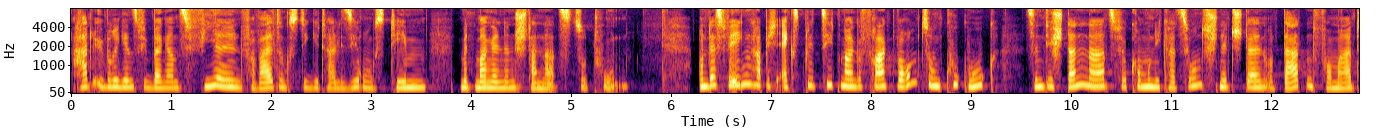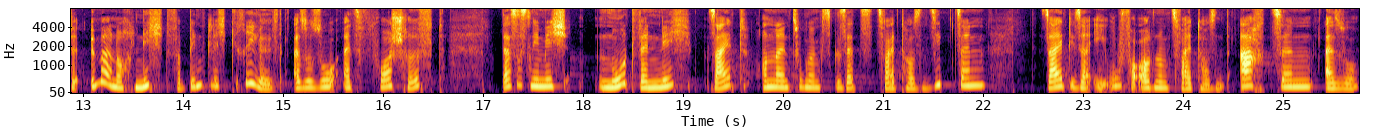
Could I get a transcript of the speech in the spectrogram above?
hat übrigens wie bei ganz vielen Verwaltungsdigitalisierungsthemen mit mangelnden Standards zu tun. Und deswegen habe ich explizit mal gefragt, warum zum Kuckuck sind die Standards für Kommunikationsschnittstellen und Datenformate immer noch nicht verbindlich geregelt, also so als Vorschrift. Das ist nämlich notwendig seit Onlinezugangsgesetz 2017, seit dieser EU-Verordnung 2018, also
